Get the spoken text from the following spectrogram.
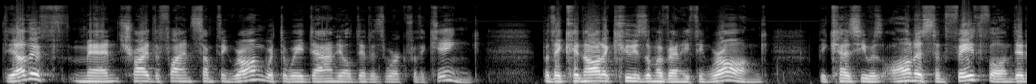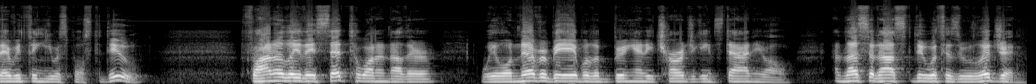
The other th- men tried to find something wrong with the way Daniel did his work for the king, but they could not accuse him of anything wrong because he was honest and faithful and did everything he was supposed to do. Finally, they said to one another, We will never be able to bring any charge against Daniel unless it has to do with his religion.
